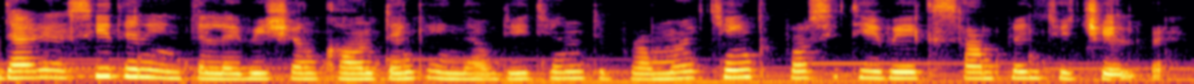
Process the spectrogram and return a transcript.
There is hidden in television content in addition to promoting positive examples to children.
